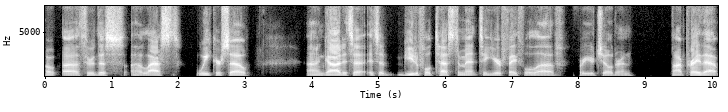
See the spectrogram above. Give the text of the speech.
oh, uh, through this uh, last week or so. Uh, God, it's a it's a beautiful testament to your faithful love for your children. I pray that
